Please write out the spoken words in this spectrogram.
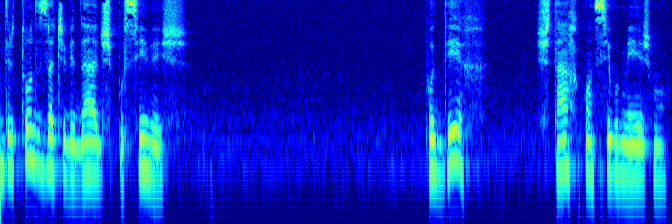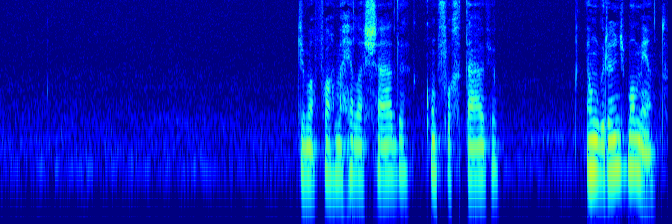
Entre todas as atividades possíveis, poder estar consigo mesmo de uma forma relaxada, confortável, é um grande momento.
